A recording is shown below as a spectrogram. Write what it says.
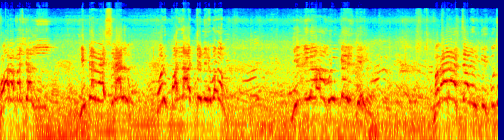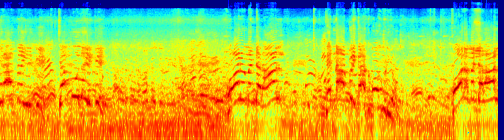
கோரமண்டல் இன்டர்நேஷனல் ஒரு பன்னாட்டு நிறுவனம் இந்தியா முழுக்க இருக்கு. மகாராஷ்டிரால இருக்கு குஜராத்ல இருக்கு ஜம்முல இருக்கு. கோரமண்டலால் தென்னாப்பிரிக்காவுக்கு போக முடியும். கோரமண்டலால்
